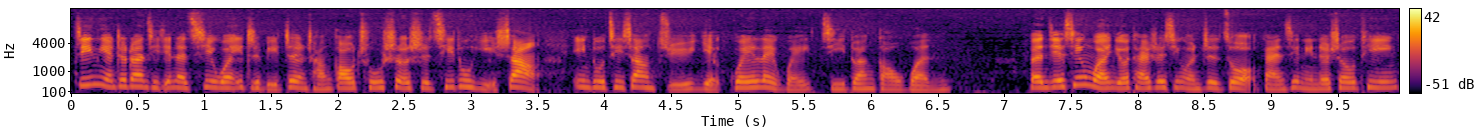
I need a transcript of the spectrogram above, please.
今年这段期间的气温一直比正常高出摄氏七度以上，印度气象局也归类为极端高温。本节新闻由台视新闻制作，感谢您的收听。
